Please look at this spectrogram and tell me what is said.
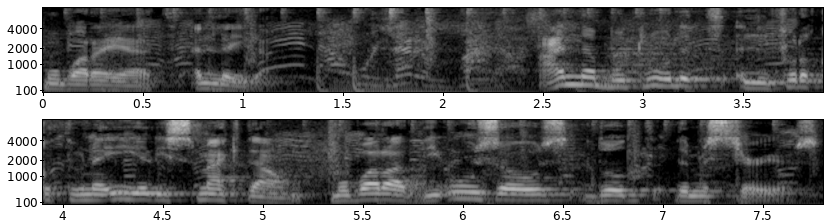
مباريات الليلة. عندنا بطولة الفرق الثنائية لسماك داون مباراة ذا أوزوز ضد ذا ميستيريوز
